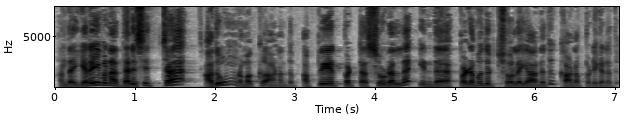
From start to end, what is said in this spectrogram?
அந்த இறைவனை தரிசித்தா அதுவும் நமக்கு ஆனந்தம். அப்பேற்பட்ட சூழல்ல இந்த பழமுதிர் சோலையானது காணப்படுகிறது.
